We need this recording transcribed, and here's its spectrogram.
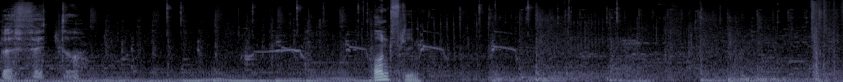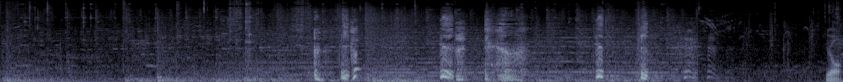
Perfetto. Und fliehen. Jo.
